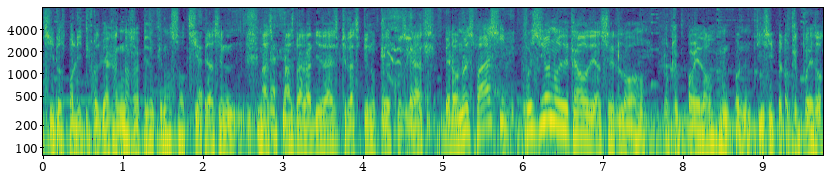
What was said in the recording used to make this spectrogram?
Sí, los políticos viajan más rápido que nosotros, siempre hacen más, más barbaridades que las que uno puede juzgar, pero no es fácil. Pues yo no he dejado de hacerlo lo que puedo, en principio lo que puedo.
